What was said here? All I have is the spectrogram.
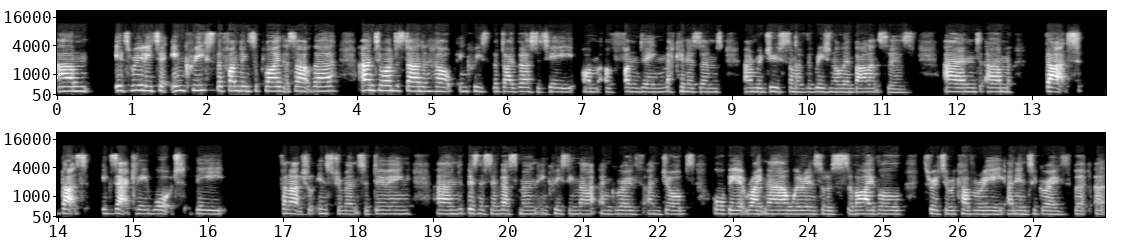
um, it's really to increase the funding supply that's out there and to understand and help increase the diversity um, of funding mechanisms and reduce some of the regional imbalances. And um, that that's exactly what the financial instruments are doing and business investment increasing that and growth and jobs albeit right now we're in sort of survival through to recovery and into growth. But uh,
